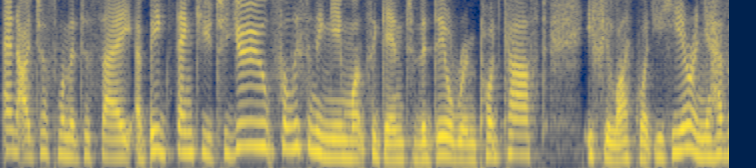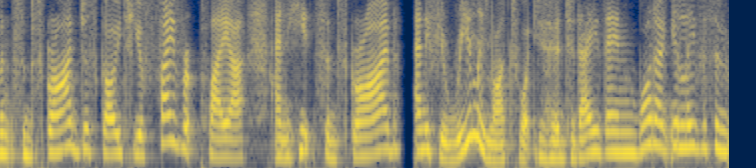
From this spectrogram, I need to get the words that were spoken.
And I just wanted to say a big thank you to you for listening in once again to the Deal Room podcast. If you like what you hear and you haven't subscribed, just go to your favourite player and hit subscribe. And if you really liked what you heard today, then why don't you leave us a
